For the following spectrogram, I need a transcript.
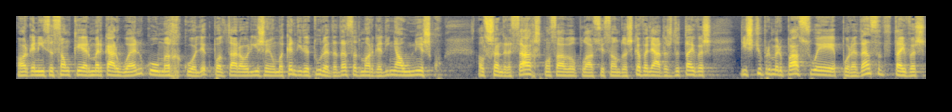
a organização quer marcar o ano com uma recolha que pode dar origem a uma candidatura da dança de Morgadinha à Unesco. Alexandra Sá, responsável pela Associação das Cavalhadas de Teivas, diz que o primeiro passo é pôr a dança de Teivas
